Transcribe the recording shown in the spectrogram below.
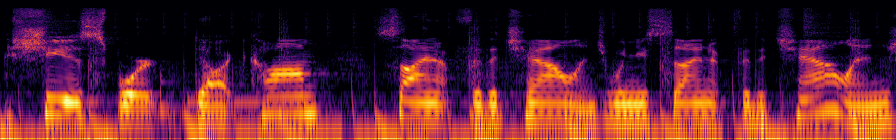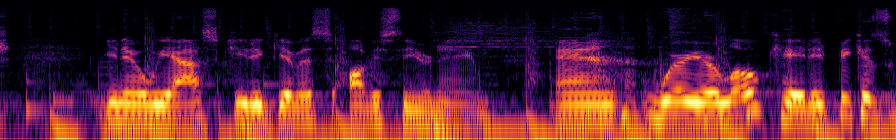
sheissport.com, sign up for the challenge. When you sign up for the challenge, you know, we ask you to give us obviously your name and where you're located because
